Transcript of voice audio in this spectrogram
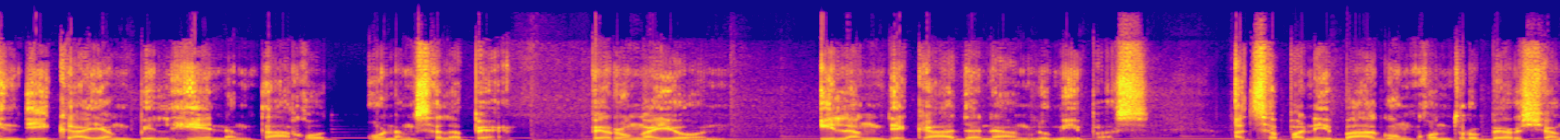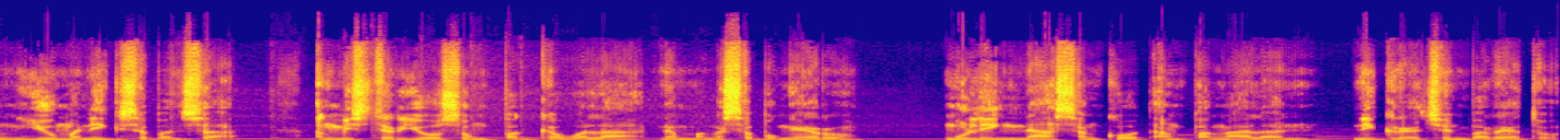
hindi kayang bilhin ng takot o ng salapi. Pero ngayon, ilang dekada na ang lumipas at sa panibagong kontrobersyang yumanig sa bansa, ang misteryosong pagkawala ng mga sabungero, muling nasangkot ang pangalan ni Gretchen Barreto.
